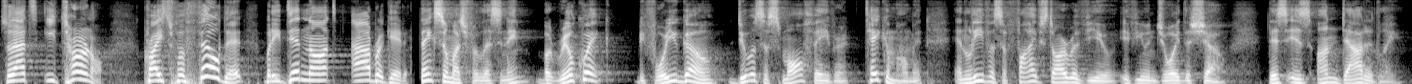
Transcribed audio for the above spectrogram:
So that's eternal. Christ fulfilled it, but he did not abrogate it. Thanks so much for listening. But real quick, before you go, do us a small favor, take a moment, and leave us a five star review if you enjoyed the show. This is undoubtedly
